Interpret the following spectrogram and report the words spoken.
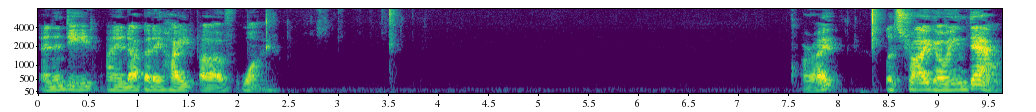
And indeed, I end up at a height of 1. All right, let's try going down.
